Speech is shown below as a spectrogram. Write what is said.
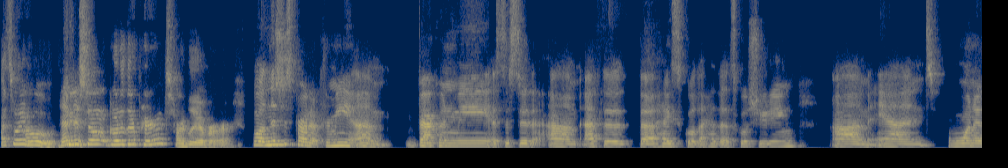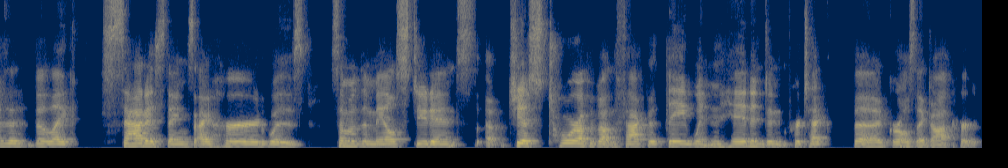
that's why Oh, that kids is- don't go to their parents hardly ever Well, and this just brought up for me, um, back when we assisted um at the the high school that had that school shooting. Um, and one of the the like saddest things I heard was some of the male students uh, just tore up about the fact that they went and hid and didn't protect the girls that got hurt.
